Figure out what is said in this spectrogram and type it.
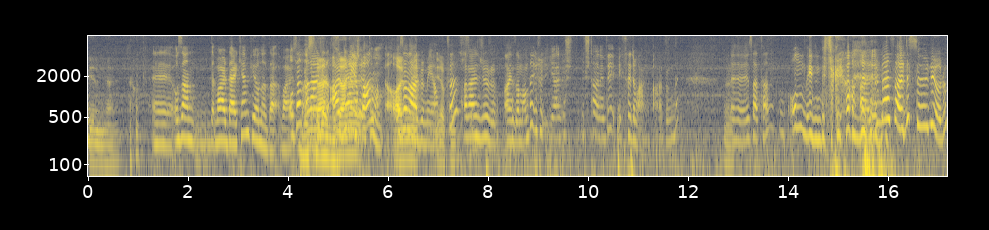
diyelim yani. e, Ozan da var derken piyano da var. Ozan Beste- aranjör, albümü yapan Tamam. Ozan Albümü albümü yaptı. yapıyoruz. Aranjörü aynı zamanda üç, yani üç, üç tane de eseri var albümde. Evet. Ee, zaten onun elinde çıkıyor albüm. Ben sadece söylüyorum.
